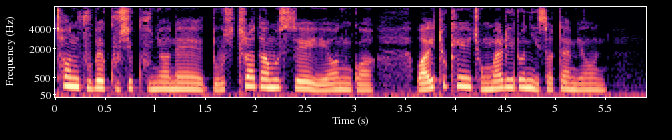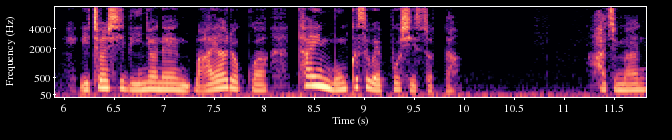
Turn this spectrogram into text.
1999년에 노스트라다무스의 예언과 Y2K 종말 이론이 있었다면 2012년엔 마야력과 타임 몽크스 웹봇이 있었다. 하지만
